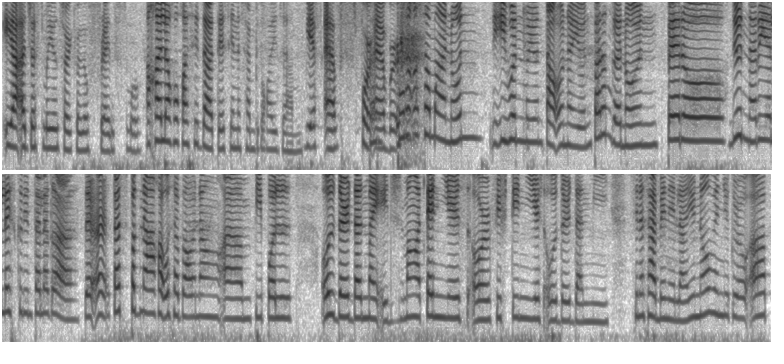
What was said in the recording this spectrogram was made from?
i-adjust mo yung circle of friends mo. Akala ko kasi dati, sinasabi ko kay Jam, BFFs forever. Parang ang sama nun. Iiwan mo yung tao na yun. Parang ganun. Pero, yun, na-realize ko din talaga. There are, tas pag nakakausap ako ng um, people older than my age, mga 10 years or 15 years older than me, sinasabi nila, you know, when you grow up,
